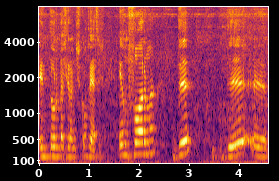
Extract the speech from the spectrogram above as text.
em torno das grandes conversas. É uma forma de, de, uh,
